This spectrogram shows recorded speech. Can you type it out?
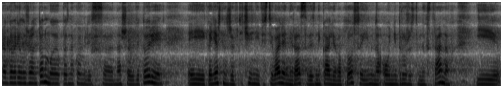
как говорил уже Антон, мы познакомились с нашей аудиторией. И, конечно же, в течение фестиваля не раз возникали вопросы именно о недружественных странах. И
